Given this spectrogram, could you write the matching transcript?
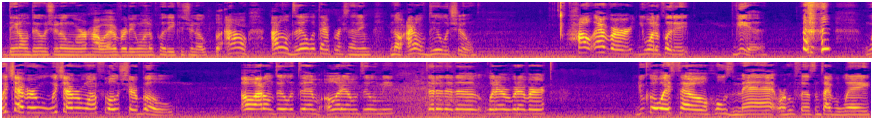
they don't deal with you no more however they want to put it because you know but i don't i don't deal with that person no i don't deal with you however you want to put it yeah whichever whichever one floats your boat. Oh i don't deal with them. Oh they don't deal with me. Da da da da whatever whatever. You can always tell who's mad or who feels some type of way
